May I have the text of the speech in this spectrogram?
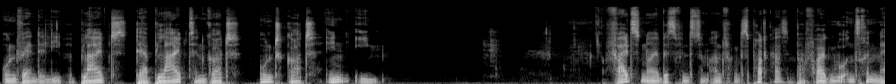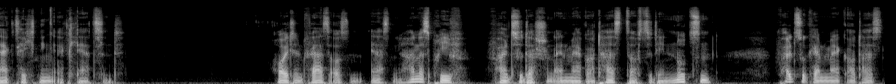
und wer in der Liebe bleibt, der bleibt in Gott und Gott in ihm. Falls du neu bist, findest du am Anfang des Podcasts ein paar Folgen, wo unsere Merktechniken erklärt sind. Heute ein Vers aus dem ersten Johannesbrief. Falls du da schon einen Merkort hast, darfst du den nutzen. Falls du keinen Merkort hast,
